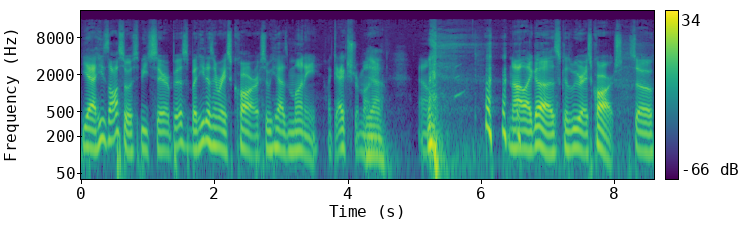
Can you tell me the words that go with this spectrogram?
yeah, he's also a speech therapist, but he doesn't race cars, so he has money, like extra money. Yeah. Um, not like us because we race cars. So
